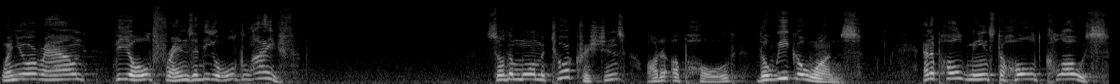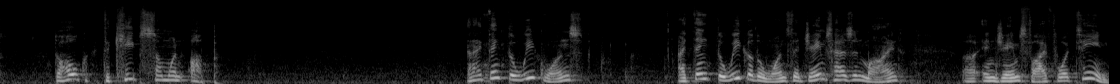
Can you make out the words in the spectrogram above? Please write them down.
when you're around the old friends and the old life. So the more mature Christians ought to uphold the weaker ones. And uphold means to hold close, to hold to keep someone up. And I think the weak ones, I think the weak are the ones that James has in mind uh, in James 5:14.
